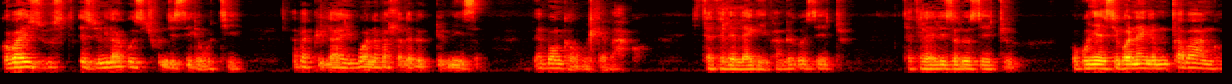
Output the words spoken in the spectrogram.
Ngoba izwini lakho sifundisile ukuthi abaphilayo ibona abahlala bekudumisa bebonga ubuhle bakho. Sithatheleleke iphambeko zethu thathelela izono zethu okunye sikona ngemicabango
